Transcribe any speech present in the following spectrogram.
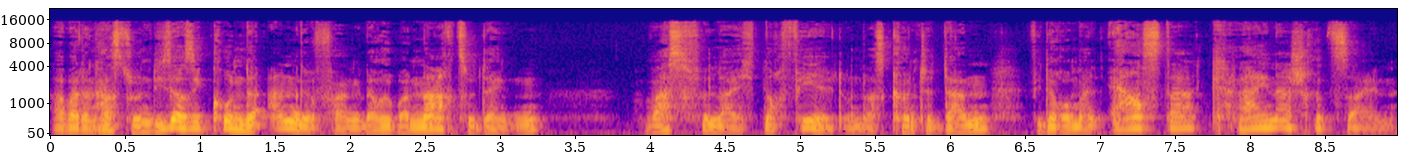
Aber dann hast du in dieser Sekunde angefangen, darüber nachzudenken was vielleicht noch fehlt und was könnte dann wiederum ein erster kleiner Schritt sein,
